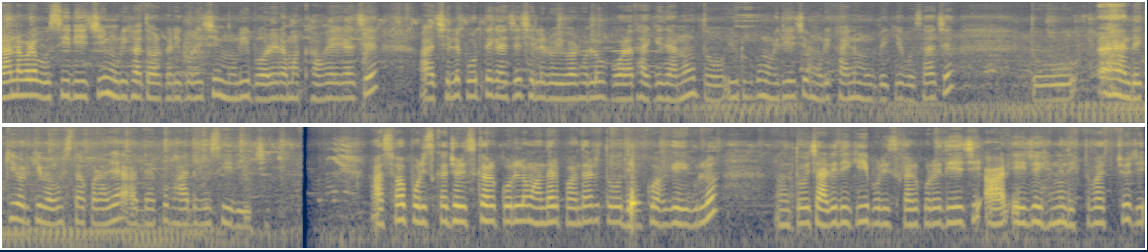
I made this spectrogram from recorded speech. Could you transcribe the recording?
রান্না বাড়া বসিয়ে দিয়েছি, মুড়ি খা তরকারি করেছি, মুড়ি বরের আমার খাওয়া হয়ে গেছে। আর ছেলে পড়তে গেছে, ছেলে রবিবার হলেও পড়া থাকে জানো, তো ইউটিউবকে মুড়ি দিয়েছে, মুড়ি খাইনি, মুখ বেঁকিয়ে বসে আছে। তো দেখি ওর কি ব্যবস্থা করা যায়। আর দেখো ভাত বসিয়ে দিয়েছি। আর সব পরিষ্কার ঝরিষ্কার করলাম আদার পাদার। তো দেখো আগে এইগুলো, তো চারিদিকেই পরিষ্কার করে দিয়েছি। আর এই যে এখানে দেখতে পাচ্ছ যে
